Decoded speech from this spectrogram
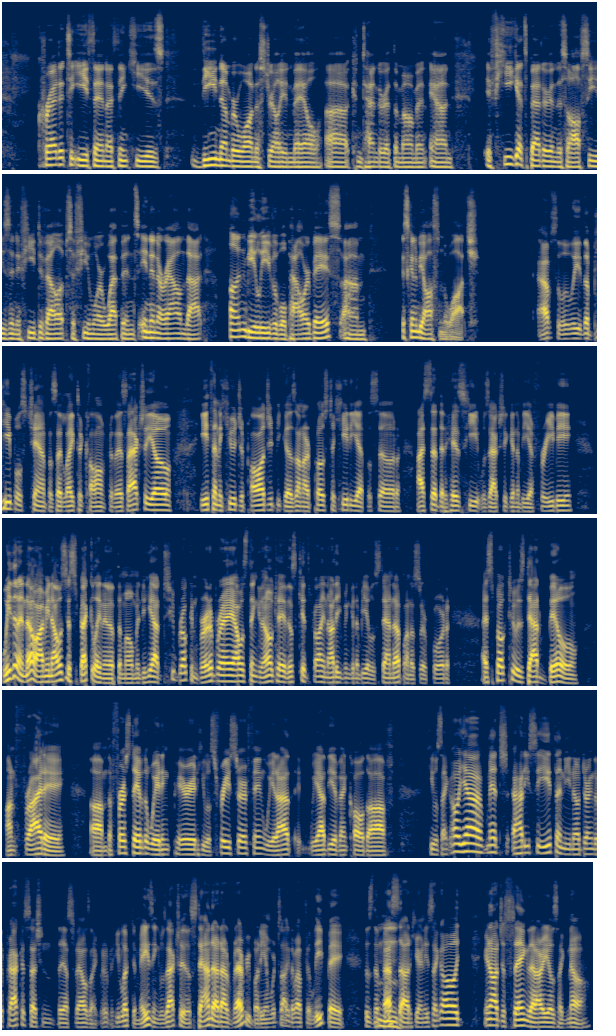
credit to Ethan. I think he is the number one Australian male uh, contender at the moment. And if he gets better in this offseason, if he develops a few more weapons in and around that unbelievable power base. Um, it's going to be awesome to watch. Absolutely. The people's champ, as I'd like to call him for this. I actually owe Ethan a huge apology because on our post Tahiti episode, I said that his heat was actually going to be a freebie. We didn't know. I mean, I was just speculating at the moment. He had two broken vertebrae. I was thinking, okay, this kid's probably not even going to be able to stand up on a surfboard. I spoke to his dad, Bill, on Friday. Um, the first day of the waiting period, he was free surfing. We had we had the event called off he was like, "Oh yeah, Mitch, how do you see Ethan?" You know, during the practice session yesterday, I was like, "He looked amazing. He was actually the standout out of everybody." And we're talking about Filipe, who's the mm-hmm. best out here, and he's like, "Oh, you're not just saying that, are you?" I was like, "No,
